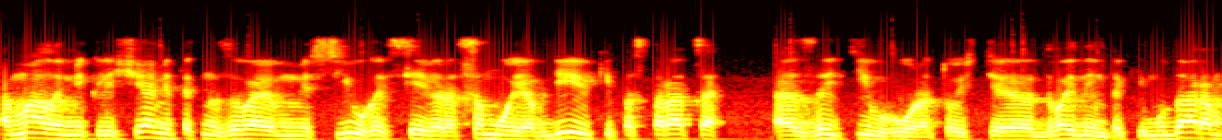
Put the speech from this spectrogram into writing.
малыми клещами, так называемыми, с юга, с севера самой Авдеевки постараться э, зайти в город, то есть э, двойным таким ударом.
